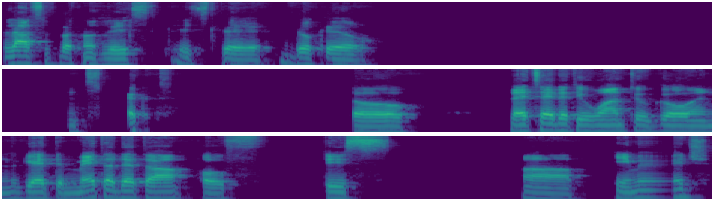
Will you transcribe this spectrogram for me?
last but not least, it's the Docker inspect. So let's say that you want to go and get the metadata of this uh, image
